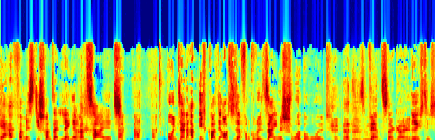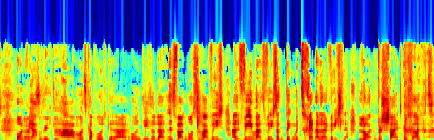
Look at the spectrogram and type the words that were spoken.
er hat vermisst die schon seit längerer Zeit. Und dann habe ich quasi aus dieser Fundgrube seine Schuhe geholt. Das ist monstergeil. Richtig. Und Das wir ist richtig haben uns kaputt geladen und dies und das. Es war ein großes, es war wirklich, also für ihn war es wirklich so ein Ding mit Trend. Also er hat wirklich Leuten Bescheid gesagt,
